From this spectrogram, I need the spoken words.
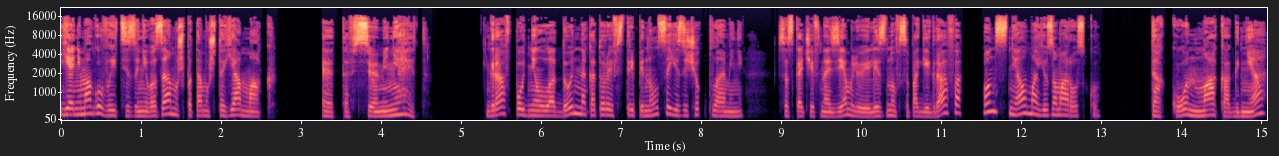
Я не могу выйти за него замуж, потому что я маг. Это все меняет. Граф поднял ладонь, на которой встрепенулся язычок пламени. Соскочив на землю и лизнув сапоги графа, он снял мою заморозку. Так он маг огня?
